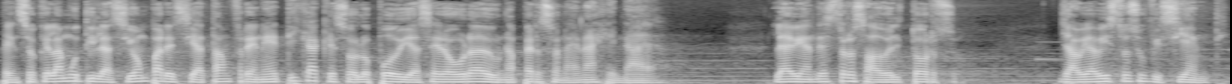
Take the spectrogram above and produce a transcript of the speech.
Pensó que la mutilación parecía tan frenética que solo podía ser obra de una persona enajenada. Le habían destrozado el torso. Ya había visto suficiente.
